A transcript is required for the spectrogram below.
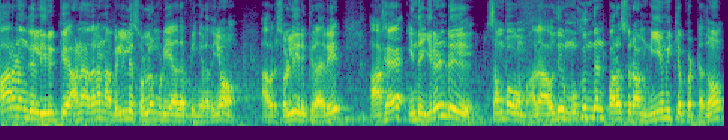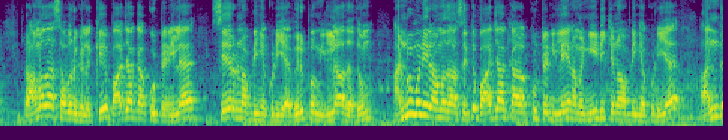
காரணங்கள் இருக்கு. ஆனால் அதெல்லாம் நான் வெளியில் சொல்ல முடியாது அப்படிங்கிறதையும் அவர் சொல்லியிருக்கிறாரு. ஆக இந்த இரண்டு சம்பவம் அதாவது முகுந்தன் பரசுராம் நியமிக்கப்பட்டதும் ராமதாஸ் அவர்களுக்கு பாஜக கூட்டணியில் சேரணும் அப்படிங்கக்கூடிய விருப்பம் இல்லாததும் அன்புமணி ராமதாஸுக்கு பாஜக கூட்டணியிலே நம்ம நீடிக்கணும் அப்படிங்கக்கூடிய அந்த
